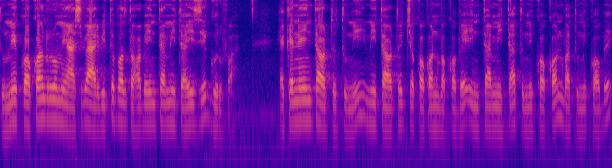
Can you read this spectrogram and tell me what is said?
তুমি কখন রুমে আসবে আরবিতে বলতে হবে ইনতা ইনতামি তাইজি গুরফা এখানে ইনতা অর্থ তুমি, মিতা অর্থ হচ্ছে কখন বা কবে, ইনতা মিতা তুমি কখন বা তুমি কবে।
